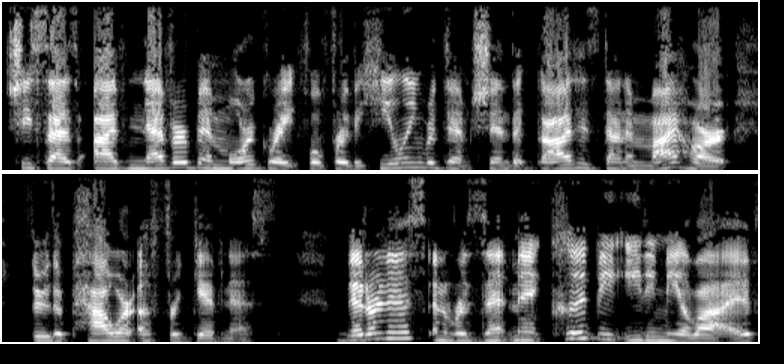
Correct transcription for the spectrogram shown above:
She says, I've never been more grateful for the healing redemption that God has done in my heart through the power of forgiveness. Bitterness and resentment could be eating me alive,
